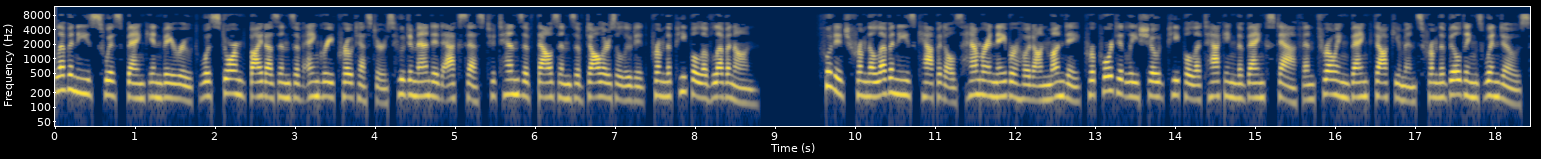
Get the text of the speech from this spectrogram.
Lebanese Swiss bank in Beirut was stormed by dozens of angry protesters who demanded access to tens of thousands of dollars eluded from the people of Lebanon. Footage from the Lebanese capital's Hamra neighborhood on Monday purportedly showed people attacking the bank staff and throwing bank documents from the building's windows.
